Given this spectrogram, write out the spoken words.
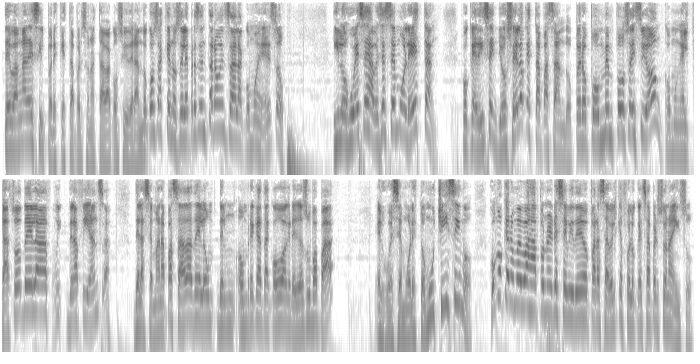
te van a decir, pero es que esta persona estaba considerando cosas que no se le presentaron en sala, ¿cómo es eso? Y los jueces a veces se molestan porque dicen, yo sé lo que está pasando, pero ponme en posesión, como en el caso de la, de la fianza de la semana pasada del, del hombre que atacó o agredió a su papá. El juez se molestó muchísimo. ¿Cómo que no me vas a poner ese video para saber qué fue lo que esa persona hizo?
